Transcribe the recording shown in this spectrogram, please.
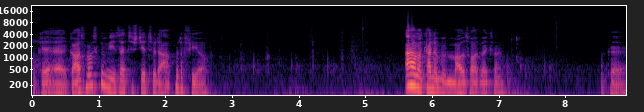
Okay, äh, Gasmaske, wie setze ich die jetzt wieder ab mit der 4? Ah, man kann ja mit dem Mausrad wechseln. Okay.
